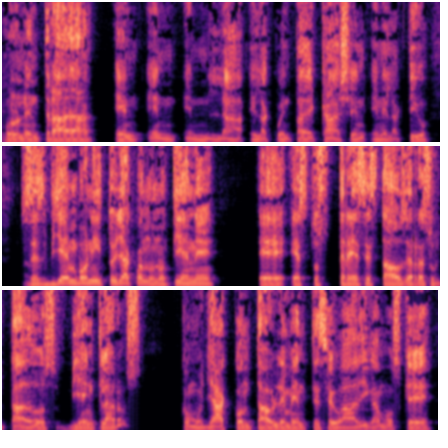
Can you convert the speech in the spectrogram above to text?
con una entrada en, en, en, la, en la cuenta de cash en, en el activo. Entonces es bien bonito ya cuando uno tiene eh, estos tres estados de resultados bien claros, como ya contablemente se va, digamos que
